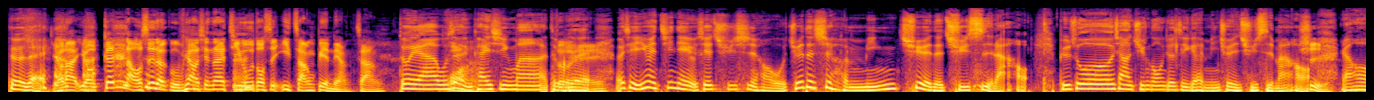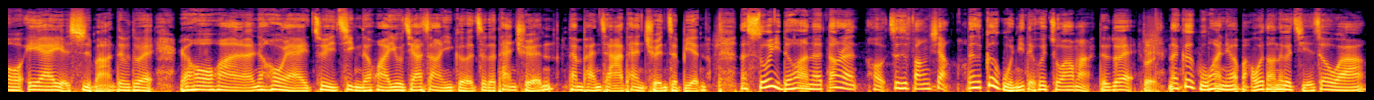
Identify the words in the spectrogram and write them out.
对 不对？有啦，有跟老师的股票，现在几乎都是一张变两张。对呀、啊，不是很开心吗？对不对？而且因为今年有些趋势哈，我觉得是很明确的趋势啦哈。比如说像军工就是一个很明确的趋势嘛哈。是。然后 AI 也是嘛，对不对？然后的话，那后来最近。的话，又加上一个这个碳权、碳盘查、碳权这边，那所以的话呢，当然好，这是方向，但是个股你得会抓嘛，对不对？对。那个股的话，你要把握到那个节奏啊，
